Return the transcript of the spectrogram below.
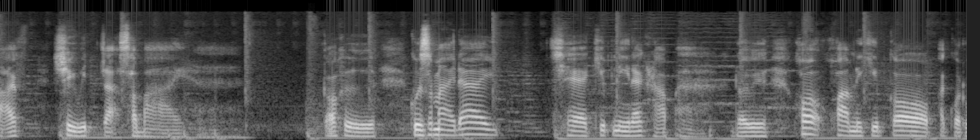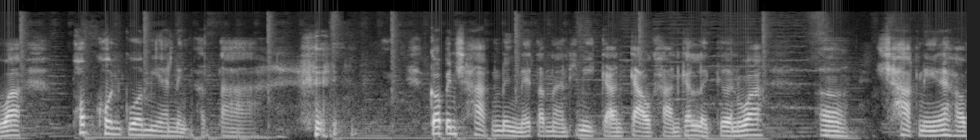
Life ชีวิตจะสบาย ก็คือคุณสมายได้แชร์คลิปนี้นะครับโดยข้อความในคลิปก็ปรากฏว่า พบคนกลัวเมียหนึ่งอัตราก็เป็นฉากหนึ่งในตำนานที่มีการกล่าวขานกันเหลือเกินว่า เออฉากนี้นะครับ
